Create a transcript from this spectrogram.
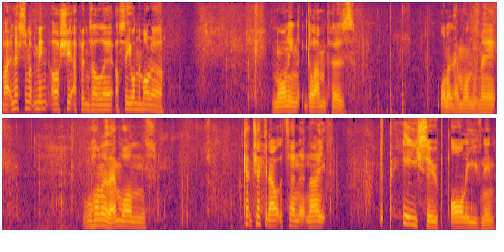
Right, unless some mint or shit happens, I'll uh, I'll see you on the morrow. Morning glampers. One of them ones, mate. One of them ones. Kept checking out the tent at night. Pea soup all evening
